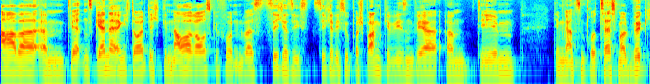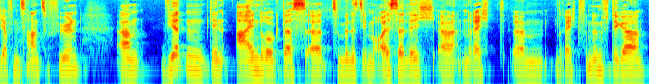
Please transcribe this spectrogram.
Aber ähm, wir hätten es gerne eigentlich deutlich genauer rausgefunden, weil es sicher, sicherlich super spannend gewesen wäre, ähm, dem, dem ganzen Prozess mal wirklich auf den Zahn zu fühlen. Ähm, wir hatten den Eindruck, dass äh, zumindest eben äußerlich äh, ein, recht, ähm, ein recht vernünftiger,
